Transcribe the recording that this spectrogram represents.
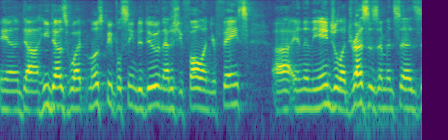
and uh, he does what most people seem to do, and that is you fall on your face, uh, and then the angel addresses him and says,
